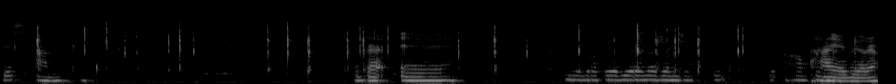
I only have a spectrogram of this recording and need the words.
To jest Amciu. Dobra, yy, Dobra, to ja biorę narzędzie. Aha, tu aha, ja biorę.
